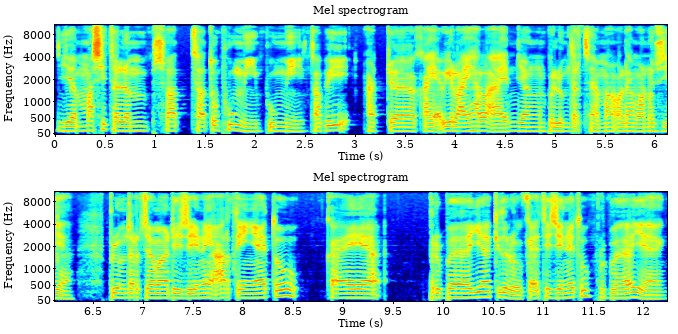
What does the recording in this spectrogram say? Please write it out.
Ya masih dalam satu bumi bumi. Tapi ada kayak wilayah lain yang belum terjamah oleh manusia. Belum terjamah di sini artinya itu kayak berbahaya gitu loh. Kayak di sini tuh berbahaya.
